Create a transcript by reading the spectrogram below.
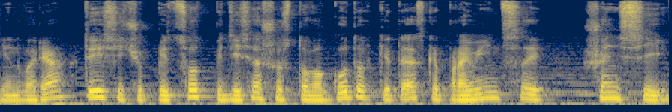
января 1556 года в китайской провинции Шэньси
